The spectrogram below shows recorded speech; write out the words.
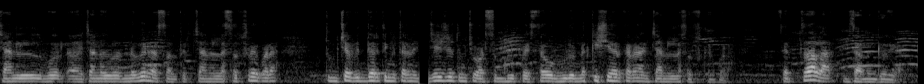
चॅनलवर चॅनलवर नवीन असाल तर चॅनलला सबस्क्राईब करा. तुमच्या विद्यार्थी मित्रांनी जे जे तुमचे व्हॉट्सअप ग्रुप आहे त्यावर व्हिडिओ नक्की शेअर करा आणि चॅनलला सबस्क्राईब करा. तर चला जाणून घेऊया.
